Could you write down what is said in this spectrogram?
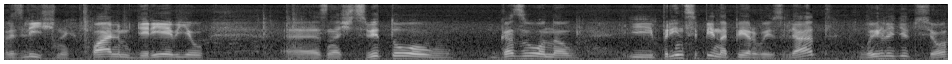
различных пальм, деревьев, э, значит, цветов, газонов. И, в принципе, на первый взгляд выглядит все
